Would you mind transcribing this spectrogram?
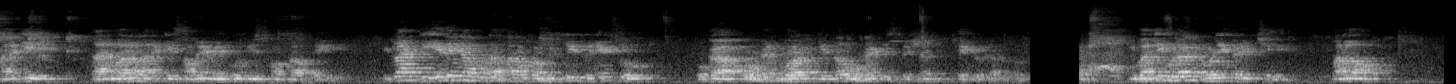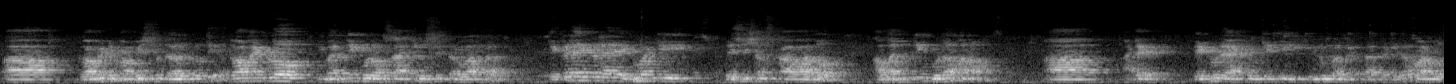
మనకి దానివల్ల మనకి సమయం ఎక్కువ తీసుకుంటా ఉంది. ఇట్లాంటి ఏదైనా కూడా మనం ఒక ఫిఫ్టీన్ మినిట్స్ ఒక ఓపెన్ ఫోరం కింద ఓపెన్ డిస్కషన్ చేయగలుగుతాం. ఇవన్నీ కూడా క్రోడీకరించి మనం గవర్నమెంట్ పంపించడం జరుగుతుంది. గవర్నమెంట్లో ఇవన్నీ కూడా ఒకసారి చూసిన తర్వాత ఎక్కడెక్కడ ఎటువంటి డెసిషన్స్ కావాలో అవన్నీ కూడా మనం అంటే డే టు డే యాక్టివిటీకి ఇల్లు తగ్గట్టుగా వాళ్ళు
